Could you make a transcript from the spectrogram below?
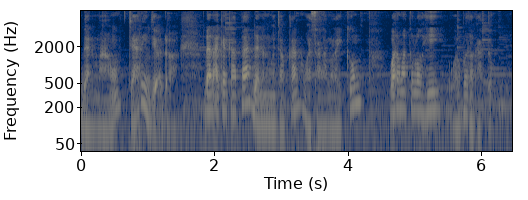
dan mau cari jodoh. Dan akhir kata dan mengucapkan wassalamualaikum warahmatullahi wabarakatuh.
